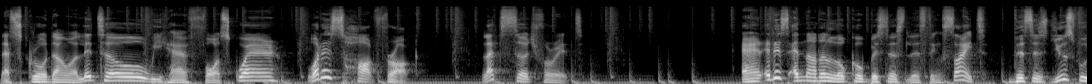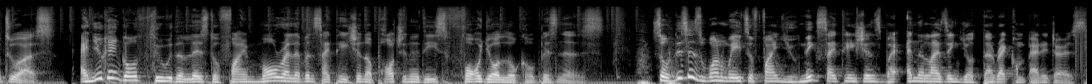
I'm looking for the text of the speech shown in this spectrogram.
Let's scroll down a little, we have Foursquare. What is Hotfrog? Let's search for it. And it is another local business listing site. This is useful to us. And you can go through the list to find more relevant citation opportunities for your local business. So this is one way to find unique citations by analyzing your direct competitors.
